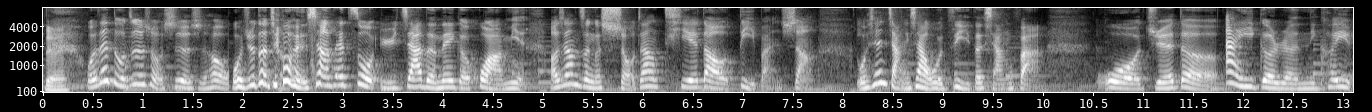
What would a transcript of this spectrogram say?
对，我在读这首诗的时候，我觉得就很像在做瑜伽的那个画面，好像整个手这样贴到地板上。我先讲一下我自己的想法。我觉得爱一个人，你可以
